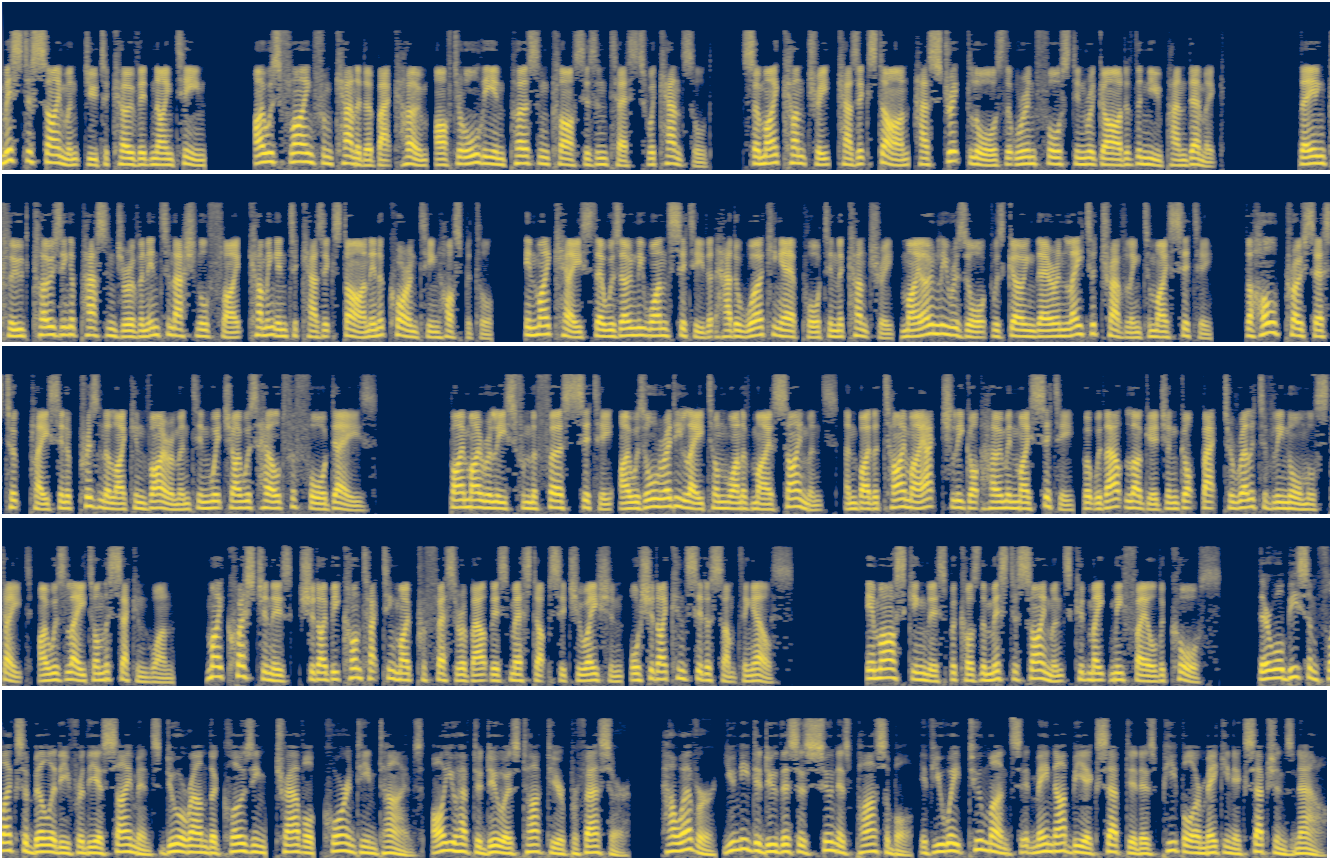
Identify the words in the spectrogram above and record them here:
Missed assignment due to COVID-19. I was flying from Canada back home, after all the in-person classes and tests were cancelled. So my country, Kazakhstan, has strict laws that were enforced in regard of the new pandemic. They include closing a passenger of an international flight coming into Kazakhstan in a quarantine hospital. In my case there was only one city that had a working airport in the country, my only resort was going there and later traveling to my city. The whole process took place in a prisoner-like environment in which I was held for four days. By my release from the first city, I was already late on one of my assignments, and by the time I actually got home in my city, but without luggage and got back to relatively normal state, I was late on the second one. My question is, should I be contacting my professor about this messed up situation, or should I consider something else? I'm asking this because the missed assignments could make me fail the course. There will be some flexibility for the assignments due around the closing, travel, quarantine times, all you have to do is talk to your professor. However, you need to do this as soon as possible, if you wait two months it may not be accepted as people are making exceptions now.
